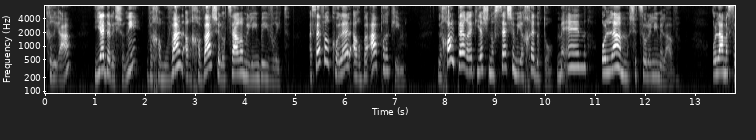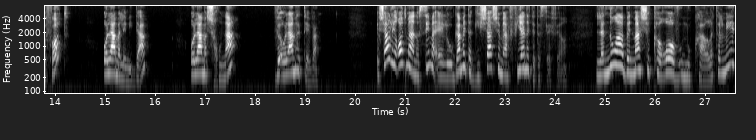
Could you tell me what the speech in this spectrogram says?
קריאה, ידע לשוני, וכמובן הרחבה של אוצר המילים בעברית. הספר כולל ארבעה פרקים. לכל פרק יש נושא שמייחד אותו, מעין עולם שצוללים אליו. עולם השפות, עולם הלמידה, עולם השכונה ועולם הטבע. אפשר לראות מהנושאים האלו גם את הגישה שמאפיינת את הספר. לנוע בין מה שקרוב ומוכר לתלמיד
